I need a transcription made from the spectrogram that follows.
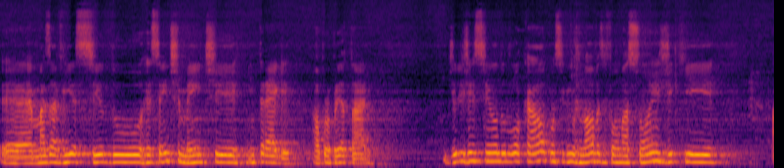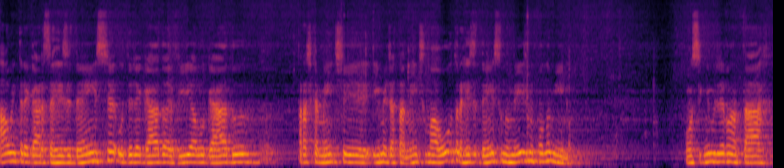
é, mas havia sido recentemente entregue ao proprietário. Diligenciando no local, conseguimos novas informações de que, ao entregar essa residência, o delegado havia alugado praticamente imediatamente uma outra residência no mesmo condomínio. Conseguimos levantar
